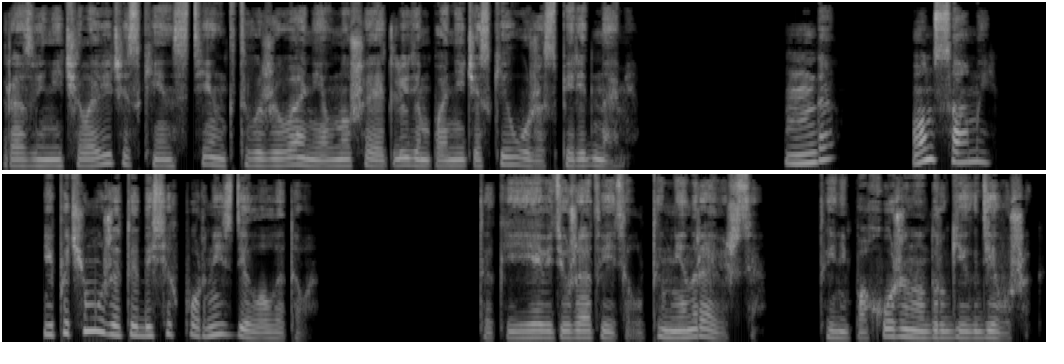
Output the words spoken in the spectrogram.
Разве не человеческий инстинкт выживания внушает людям панический ужас перед нами? да, он самый. И почему же ты до сих пор не сделал этого? Так я ведь уже ответил, ты мне нравишься. Ты не похожа на других девушек.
